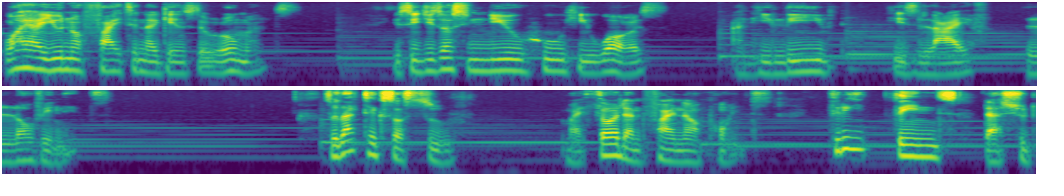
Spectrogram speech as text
Why are you not fighting against the Romans? You see, Jesus knew who he was and he lived his life loving it. So that takes us to my third and final point three things that should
